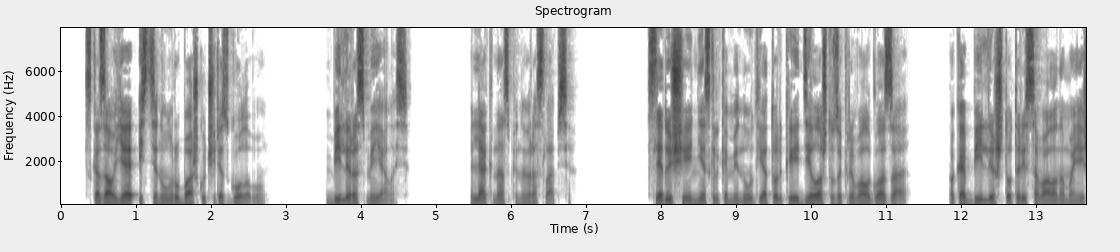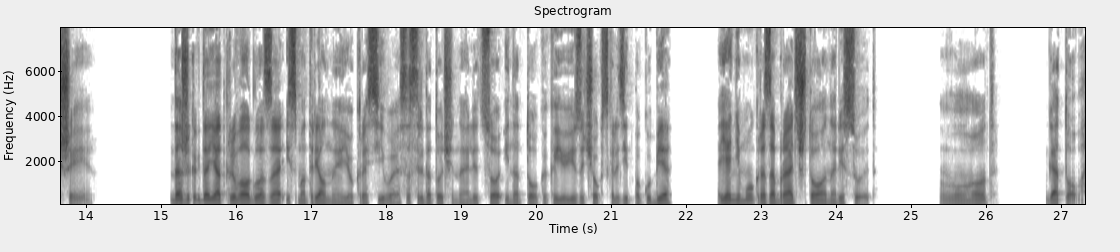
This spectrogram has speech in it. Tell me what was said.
— сказал я и стянул рубашку через голову. Билли рассмеялась. «Ляг на спину и расслабься». Следующие несколько минут я только и делал, что закрывал глаза, пока Билли что-то рисовала на моей шее. Даже когда я открывал глаза и смотрел на ее красивое, сосредоточенное лицо и на то, как ее язычок скользит по губе, я не мог разобрать, что она рисует. «Вот, готово.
